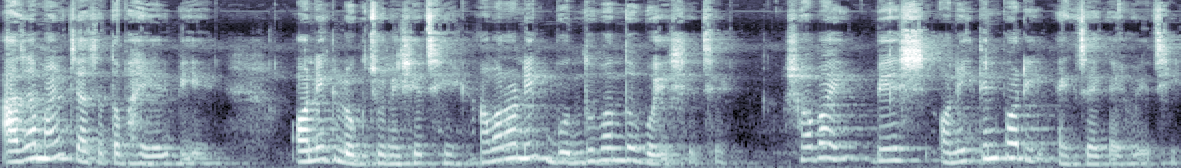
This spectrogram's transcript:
আজ আমার চাচাতো ভাইয়ের বিয়ে। অনেক লোকজন এসেছে, আমার অনেক বন্ধু বান্ধবও এসেছে। সবাই বেশ অনেক দিন পরই এক জায়গায় হয়েছি।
